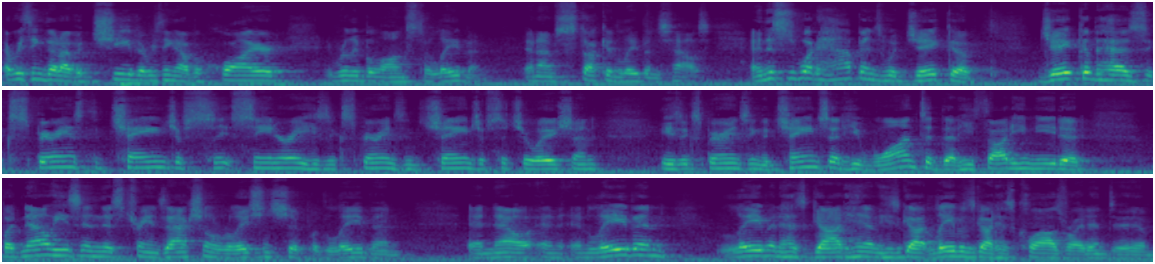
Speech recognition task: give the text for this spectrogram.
everything that I've achieved, everything I've acquired, it really belongs to Laban. And I'm stuck in Laban's house. And this is what happens with Jacob. Jacob has experienced the change of scenery, he's experiencing change of situation, he's experiencing the change that he wanted, that he thought he needed. But now he's in this transactional relationship with Laban and now and, and Laban Laban has got him. He's got Laban's got his claws right into him.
